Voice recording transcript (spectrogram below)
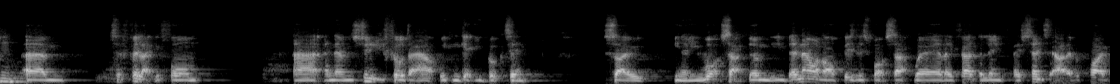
Mm-hmm. Um, to fill out your form, uh, and then as soon as you fill that out, we can get you booked in. So you know, you WhatsApp them. They're now on our business WhatsApp where they've had the link, they've sent it out, they've replied,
